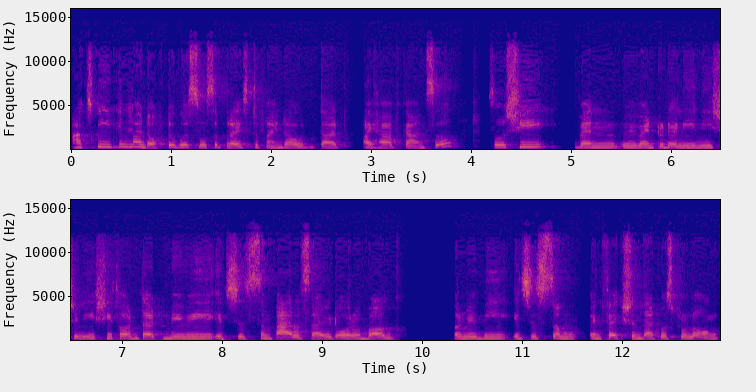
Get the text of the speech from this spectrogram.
actually even my doctor was so surprised to find out that i have cancer. So she when we went to delhi initially she thought that maybe it's just some parasite or a bug or maybe it's just some infection that was prolonged.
